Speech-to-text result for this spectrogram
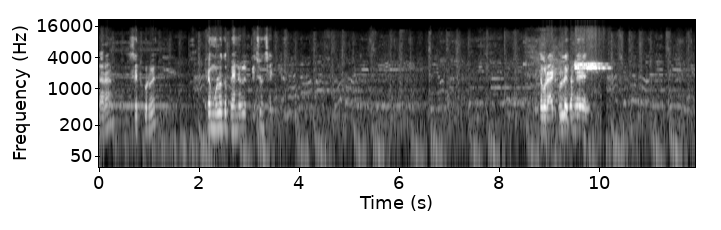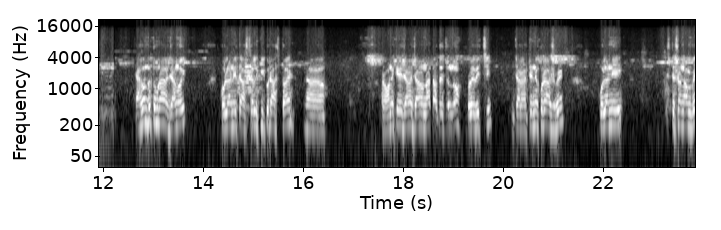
তারা সেট করবে। এটা মূলত প্যান্ডেলের পেছন সাইডটা দেখো রাইটগুলো এখানে এখন তো তোমরা জানোই, কল্যাণীতে আসতে কী করে আসতে হয়? আর অনেকে যারা জানো না, তাদের জন্য বলে দিচ্ছি, যারা ট্রেনে করে আসবে, কল্যাণী স্টেশন নামবে,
